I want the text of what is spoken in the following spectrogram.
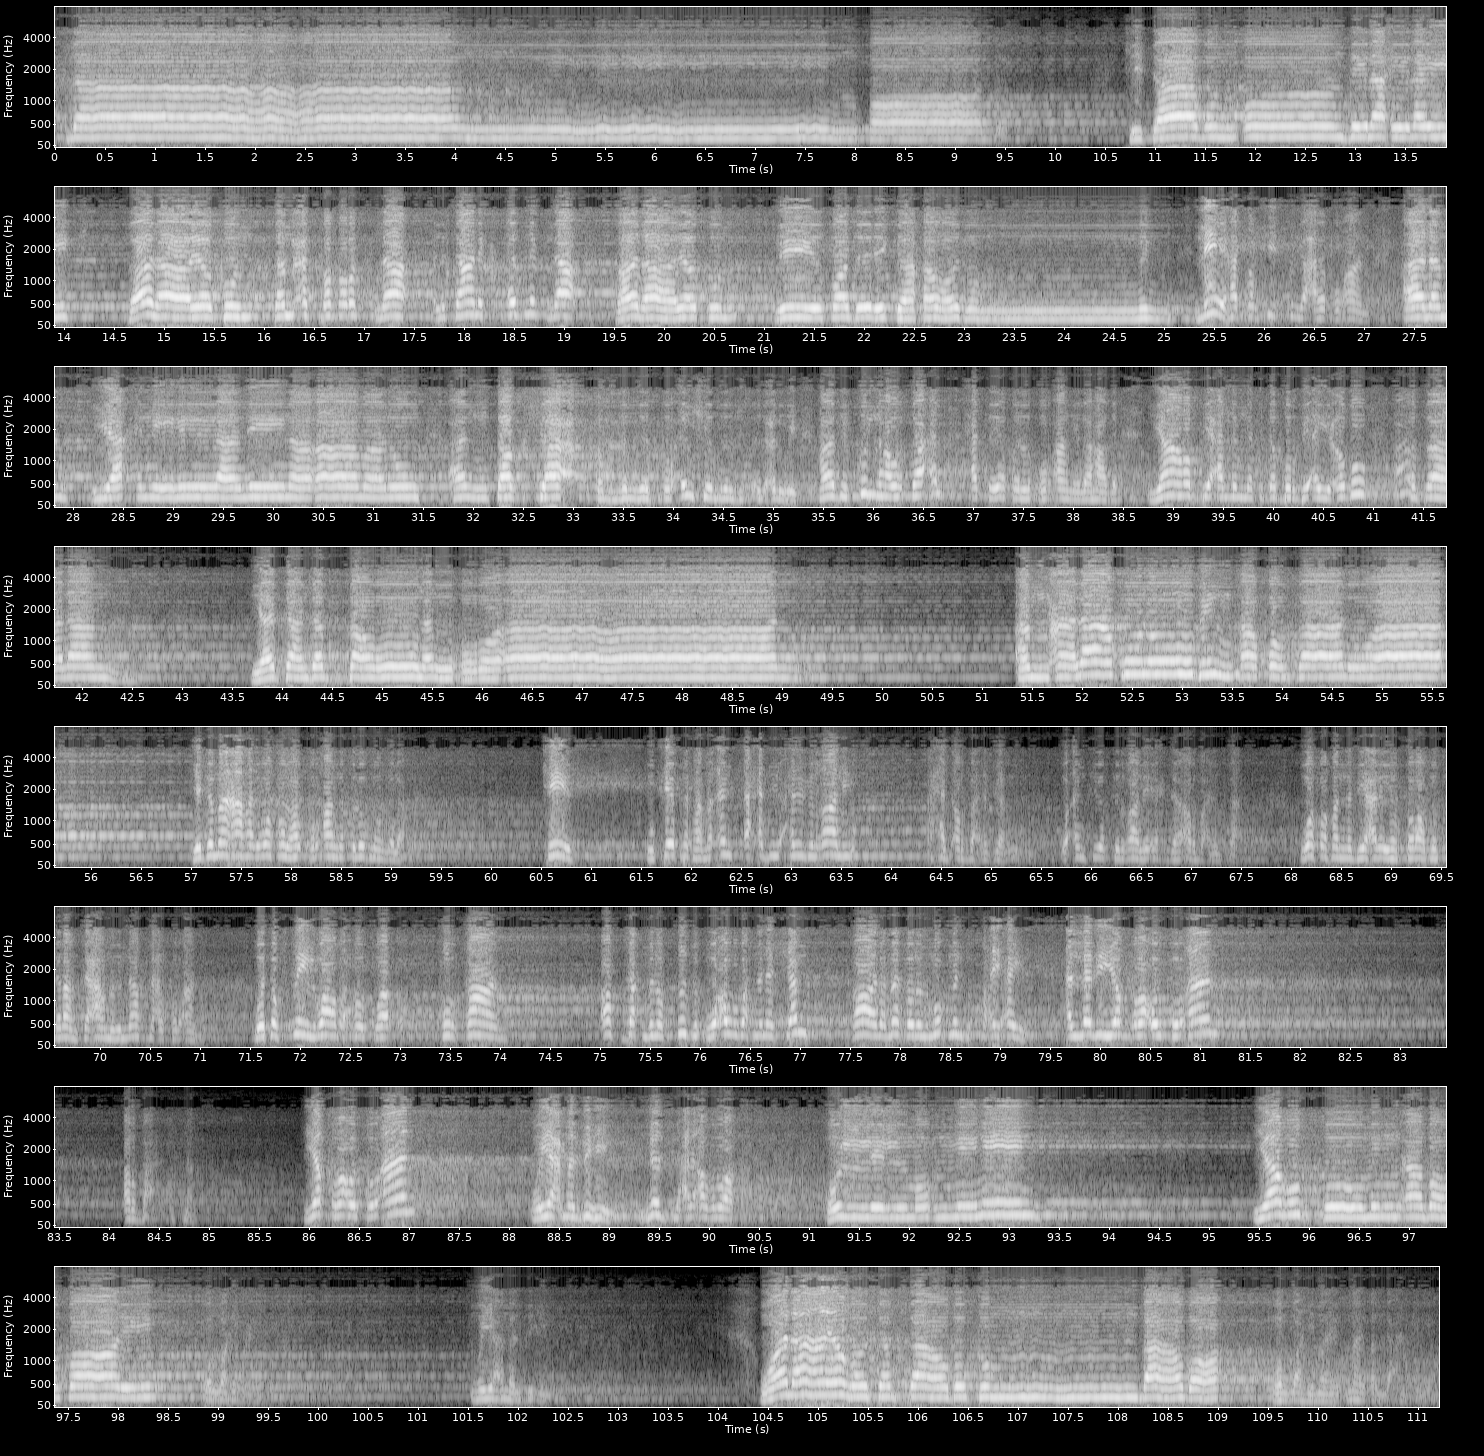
صاد كتاب أنزل إليك فلا يكن سمعك بصرك لا. لسانك اذنك لا. فلا يكن في صدرك حرج منه ليه هالتركيز كله على القرآن؟ ألم يأن للذين آمنوا أن تخشع ثم لم يذكر أي شيء من الجزء العلوي. هذه كلها وسائل حتى يصل القرآن إلى هذا. يا رب علمنا تدبر بأي عضو؟ أفلم يتدبرون القرآن أم على قلوب أقفالها يا جماعة هل وصل هالقرآن لقلوبنا ولا لا؟ كيف؟ وكيف نفهم؟ أنت أحد حبيبي الغالي؟ أحد أربع رجال. وأنت وقت الغالي إحدى أربع نساء وصف النبي عليه الصلاة والسلام تعامل الناس مع القرآن. وتفصيل واضح وفرقان. أصدق من الصدق وأوضح من الشمس. قال مثل المؤمن في الصحيحين الذي يقرأ القرآن أربع. أصناف يقرأ القرآن ويعمل به نزل على أرض الواقع. قل للمؤمنين يغضوا من أبصارهم. والله ويعمل به. ولا يغتب بعضكم بعضا. والله ما ما يطلع عن كلمة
